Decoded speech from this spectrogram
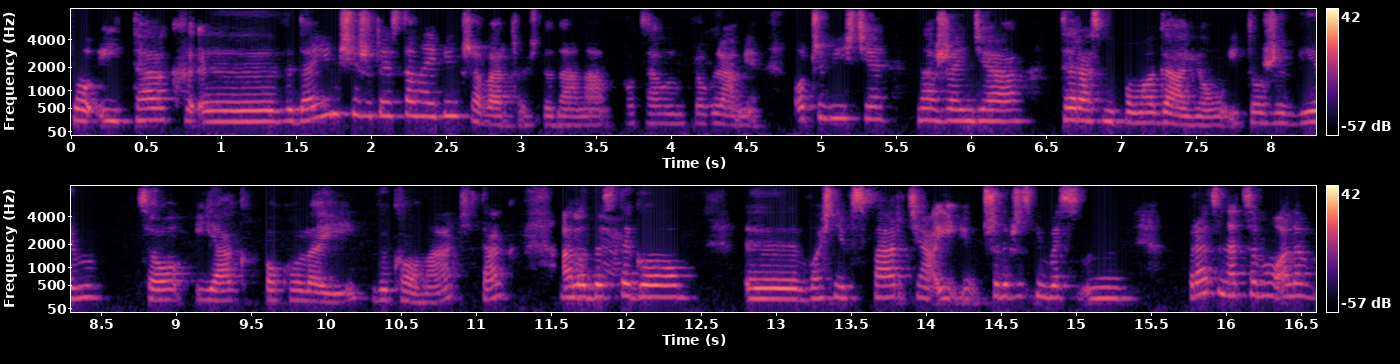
to i tak y, wydaje mi się, że to jest ta największa wartość dodana po całym programie. Oczywiście narzędzia teraz mi pomagają i to, że wiem, co i jak po kolei wykonać, tak? Ale no bez tak. tego y, właśnie wsparcia i przede wszystkim bez mm, pracy nad sobą, ale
